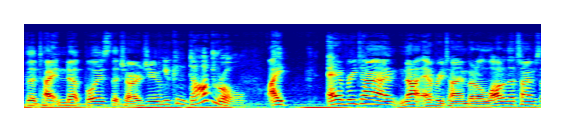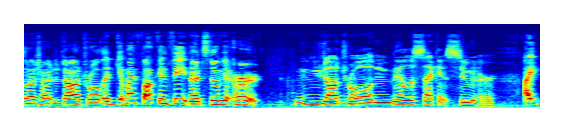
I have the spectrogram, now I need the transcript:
the tightened up boys that charge you. You can dodge roll. I every time, not every time, but a lot of the times that I tried to dodge roll, they'd get my fucking feet and I'd still get hurt. You dodge roll a millisecond sooner. I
